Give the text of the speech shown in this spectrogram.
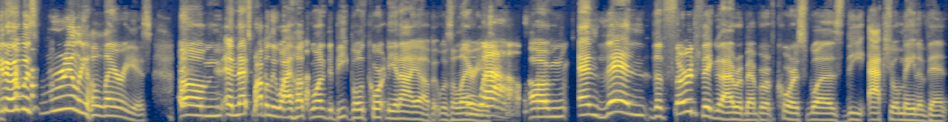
you know, it was really hilarious. Um, and that's probably why Huck wanted to beat both Courtney and I up. It was hilarious. Wow. Um, and then the third thing that I remember, of course, was the actual main event,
